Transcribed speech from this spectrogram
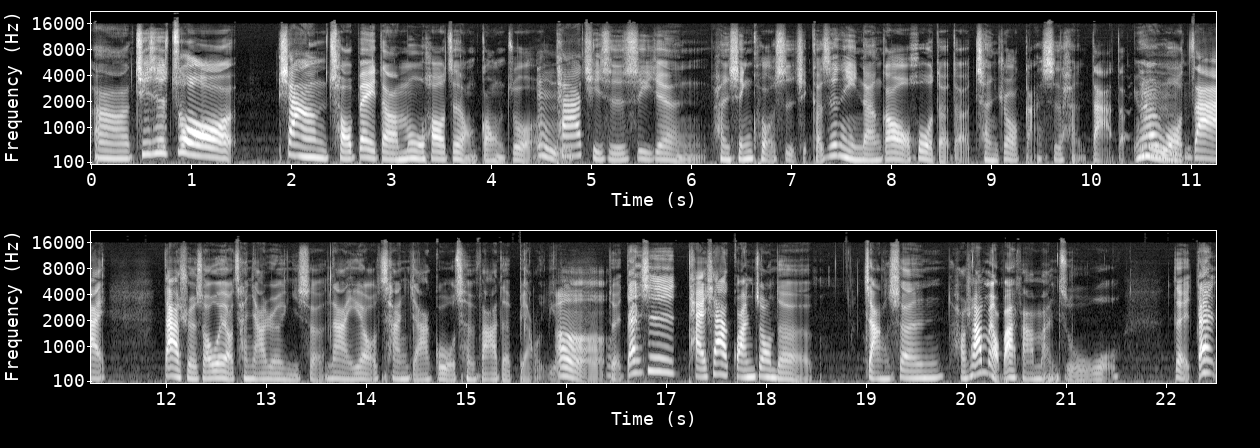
嗯，其实做。像筹备的幕后这种工作，它其实是一件很辛苦的事情。可是你能够获得的成就感是很大的。因为我在大学的时候，我有参加热音社，那也有参加过惩罚的表演。嗯，对。但是台下观众的掌声好像没有办法满足我。对，但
